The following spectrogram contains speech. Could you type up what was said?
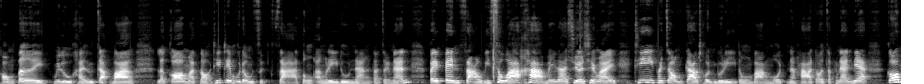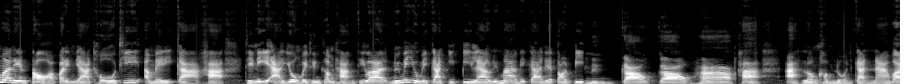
คลองเตยไม่รู้ใครรู้จักบ้าง แล้วก็มาต่อที่เตรียมอุดมศึกษาตรงอังรีดูนาง ต่อจากนั้นไปเป็นสาววิศวะค่ะ ไม่น่าเชื่อใช่ไหม ที่พระจอมเกล้าธนบุรีตรงบางมดนะคะ ต่อจากนั้นเนี่ยก็มาเรียนต่อปริญญาโทที่อเมริกาค่ะ ทีนี้อะโยงไปถึงคำถามที่ว่านุ้ยไม่อยู่อเมริกากี่ปีแล้วนุ้ยมาอเมริกาเนี่ยตอนปีหนึ่งเก้าเก้าห้าค่ะ อะลองคำนวณกันนะว่า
